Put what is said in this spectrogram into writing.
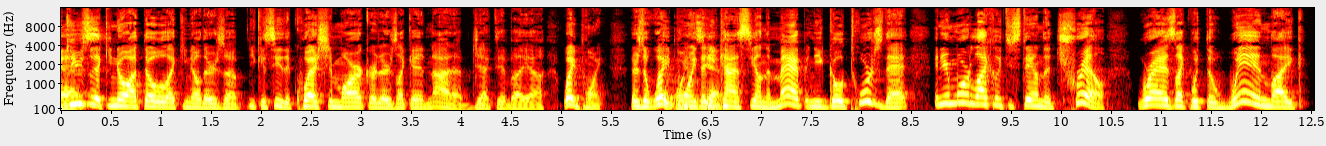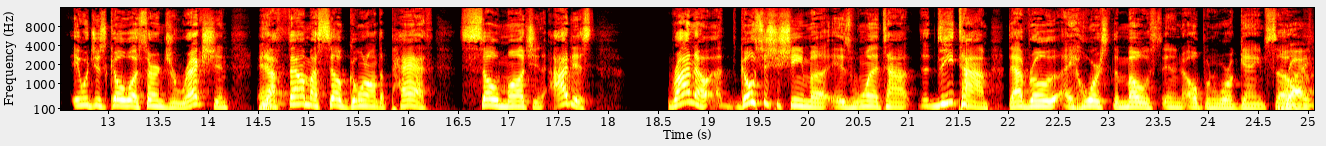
Like usually, like you know, I throw like you know, there's a you can see the question mark or there's like a not an objective, a uh, waypoint. There's a waypoint Waypoints, that yeah. you kind of see on the map, and you go towards that, and you're more likely to stay on the trail. Whereas like with the wind, like it would just go a certain direction, and I found myself going on the path so much, and I just. Right now, uh, Ghost of Tsushima is one of the time, the time that I've rode a horse the most in an open world game. So Right.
